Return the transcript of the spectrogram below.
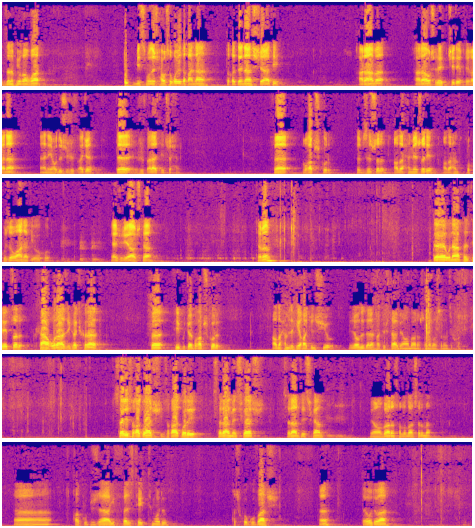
زلم يكوي غوا مس مدش حوس غوي دقنا تقدنا شاتي حرامة أراو شريك شريك غنا يعني يعودش جف أجا تا جف ألا تشحر فبغى بشكر فبزنشر الله حمي جري الله حم قخو زوانا في أخو يجري أوشتا تمام؟ دا ونافل تيتر لا غرا زكاة خرا ففي كتاب بغى بشكر الله حمزة كي غاتن شيو. يزود دلافات عن الله صلى الله عليه وسلم تخوان سري سقاقواش سقاقوري سلام مسكاش سلام زيسكام. يا مبارك صلى الله عليه وسلم. آه قاكو بجا يفز تيت مودو. قشكو قباش ها؟ تودو ها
